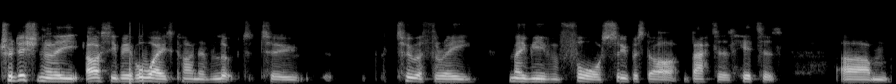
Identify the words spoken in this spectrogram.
traditionally, RCB have always kind of looked to two or three, maybe even four superstar batters, hitters, um,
